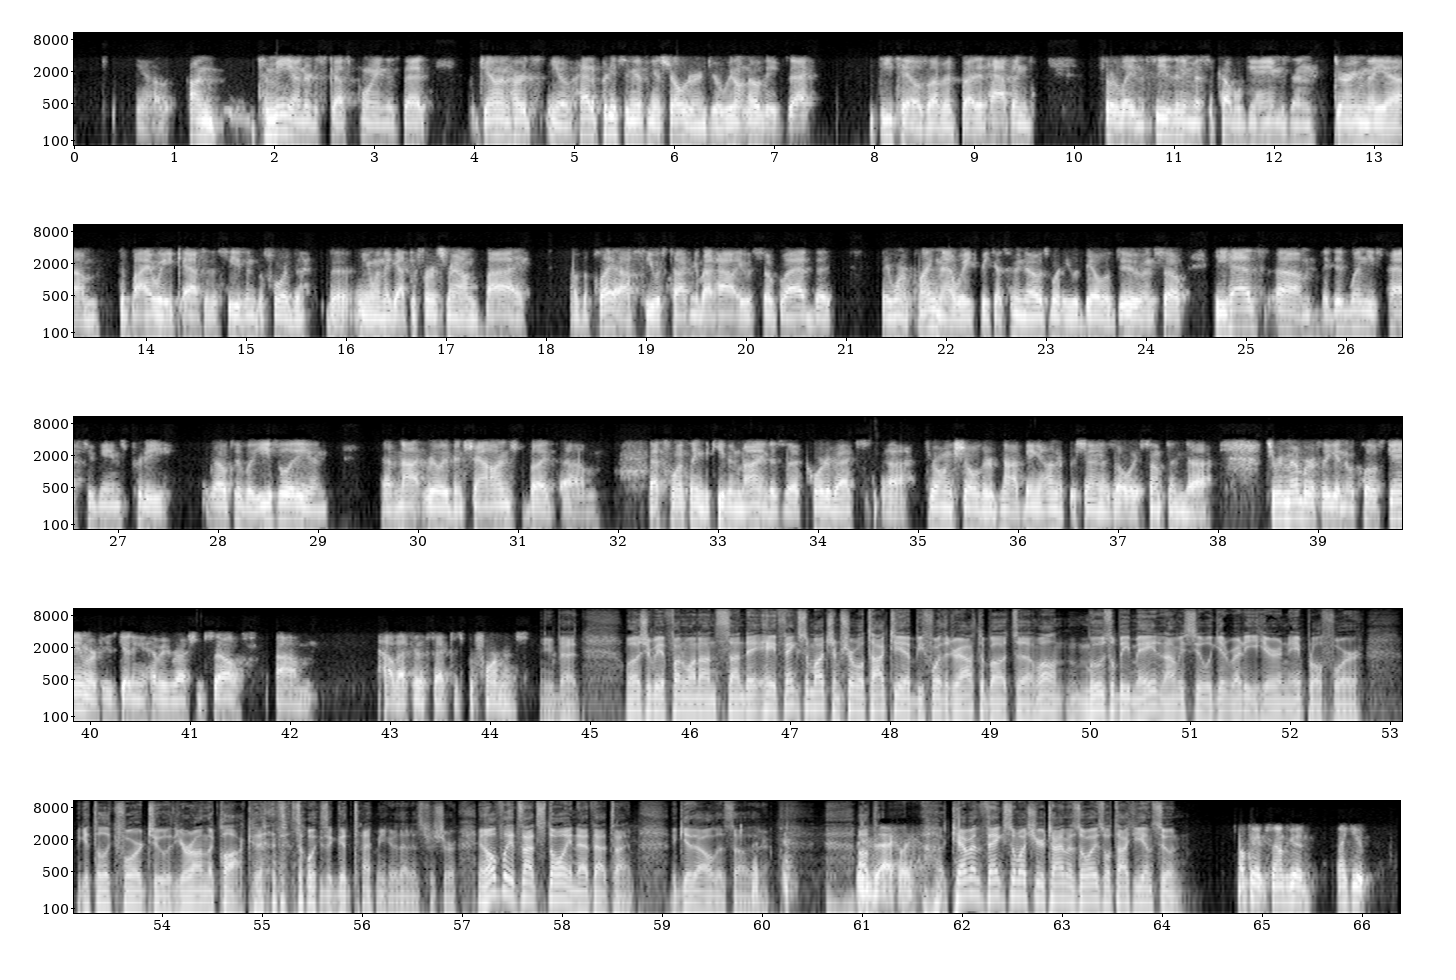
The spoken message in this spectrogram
you know on to me under discussed point is that Jalen Hurts you know had a pretty significant shoulder injury. We don't know the exact details of it, but it happened sort of late in the season. He missed a couple games, and during the um, the bye week after the season, before the the you know when they got the first round bye of the playoffs, he was talking about how he was so glad that they weren't playing that week because who knows what he would be able to do. And so he has. Um, they did win these past two games pretty relatively easily, and have not really been challenged, but. Um, that's one thing to keep in mind is a quarterback's uh, throwing shoulder not being 100% is always something to, to remember if they get into a close game or if he's getting a heavy rush himself. Um, how that could affect his performance. You bet. Well, it should be a fun one on Sunday. Hey, thanks so much. I'm sure we'll talk to you before the draft about, uh, well, moves will be made, and obviously we'll get ready here in April for we get to look forward to You're on the Clock. it's always a good time of year, that is for sure. And hopefully it's not snowing at that time. Get all this out of there. Exactly. Uh, Kevin, thanks so much for your time as always. We'll talk to you again soon. Okay, sounds good. Thank you.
